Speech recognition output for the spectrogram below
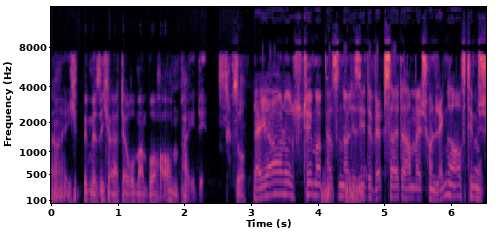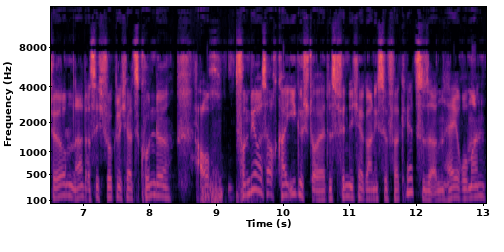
Ja, ich bin mir sicher, hat der Roman Borch auch ein paar Ideen. So. Ja, ja, das Thema personalisierte Webseite haben wir schon länger auf dem Schirm, ne, dass ich wirklich als Kunde auch, von mir aus auch KI gesteuert, das finde ich ja gar nicht so verkehrt zu sagen, hey Roman,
